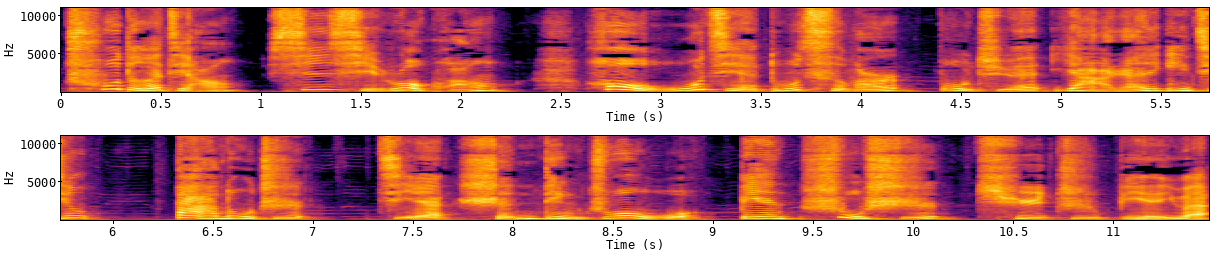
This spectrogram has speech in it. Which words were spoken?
初得奖，欣喜若狂。后吾姐读此文，不觉哑然一惊，大怒之。解神定捉吾，鞭数十，驱之别院。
